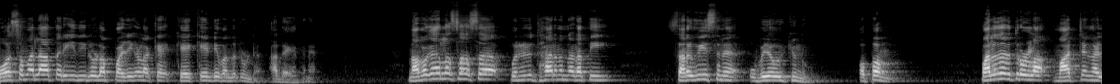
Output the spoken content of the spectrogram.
മോശമല്ലാത്ത രീതിയിലുള്ള പഴികളൊക്കെ കേൾക്കേണ്ടി വന്നിട്ടുണ്ട് അദ്ദേഹത്തിന്. നവകേരള സദസ് പുനരുദ്ധാരണം നടത്തി സർവീസിന് ഉപയോഗിക്കുന്നു. ഒപ്പം പലതരത്തിലുള്ള മാറ്റങ്ങൾ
